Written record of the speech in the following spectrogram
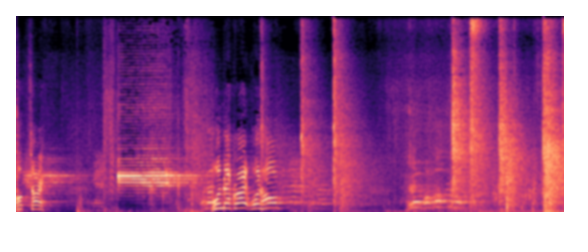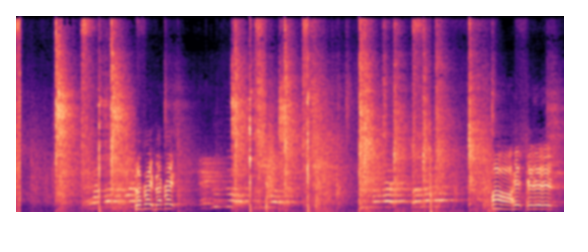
Oh, sorry. One back right, one home. Back right, back right. Ah, hit, hit, hit, hit.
